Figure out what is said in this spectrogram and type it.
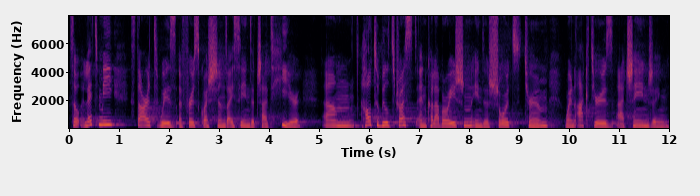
So let me start with a first questions I see in the chat here um, how to build trust and collaboration in the short term when actors are changing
